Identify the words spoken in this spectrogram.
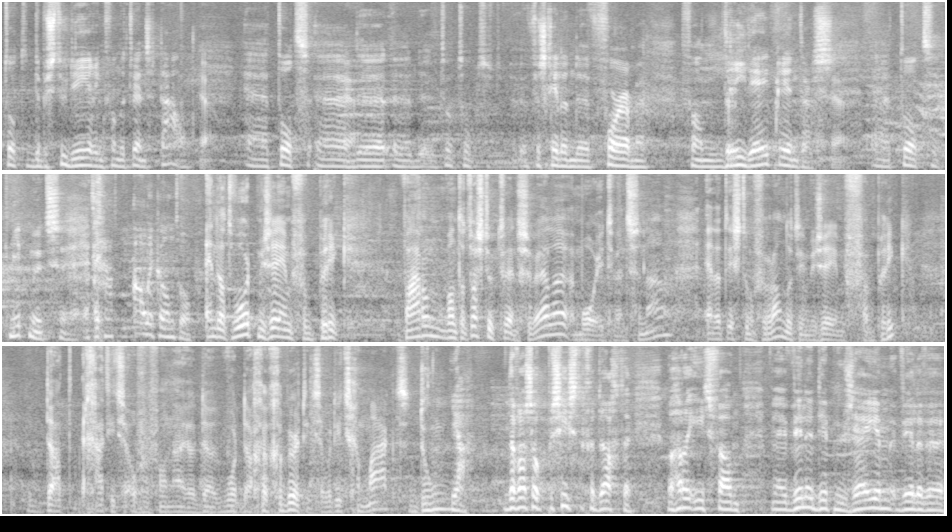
tot de bestudering van de Twentse taal. Ja. Eh, tot, eh, Ja. de, eh, de- tot, tot verschillende vormen van 3D-printers. Ja. tot knipmutsen. Het gaat alle kanten op. En dat woord museumfabriek, Waarom? Want het was natuurlijk Twentse Welle, een mooie Twentse naam. En dat is toen veranderd in Museum Fabriek. Dat gaat iets over van, nou, er, wordt, er gebeurt iets, er wordt iets gemaakt, doen. Ja, dat was ook precies de gedachte. We hadden iets van, wij willen dit museum, willen we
